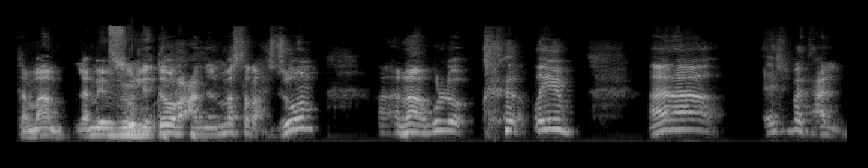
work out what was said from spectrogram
تمام؟ لما. يقول لي دوره عن المسرح زوم أنا أقول له طيب أنا إيش بتعلم؟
